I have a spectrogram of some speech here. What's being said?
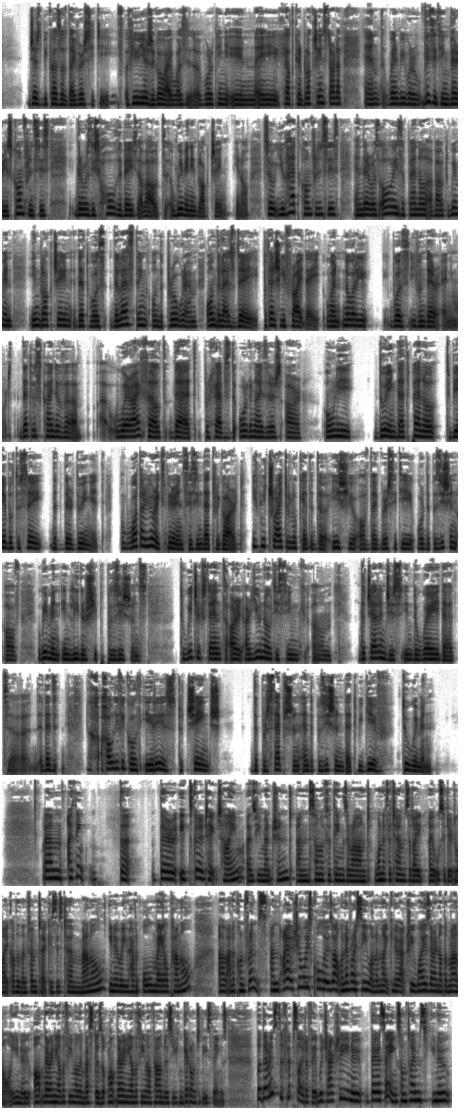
just because of diversity. A few years ago, I was uh, working in a healthcare blockchain startup. And when we were visiting various conferences, there was this whole debate about women in blockchain, you know. So you had conferences and there was always a panel about women in blockchain that was the last thing on the program on the last day, potentially Friday, when nobody was even there anymore. That was kind of a where I felt that perhaps the organizers are only doing that panel to be able to say that they're doing it. What are your experiences in that regard? If we try to look at the issue of diversity or the position of women in leadership positions, to which extent are, are you noticing um, the challenges in the way that uh, that how difficult it is to change the perception and the position that we give to women? Um, I think that there, it's going to take time, as you mentioned, and some of the things around, one of the terms that I, I also don't like other than femtech is this term manel, you know, where you have an all male panel. Um, at a conference. And I actually always call those out whenever I see one. I'm like, you know, actually, why is there another manel? You know, aren't there any other female investors or aren't there any other female founders you can get onto these things? But there is the flip side of it, which actually, you know, they're saying sometimes, you know,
